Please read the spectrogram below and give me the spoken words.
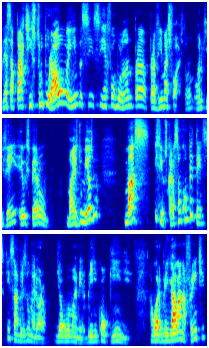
nessa parte estrutural ainda se, se reformulando para vir mais forte. Então, ano que vem eu espero mais do mesmo, mas, enfim, os caras são competentes. Quem sabe eles não melhoram de alguma maneira. Briguem com a Alpine. Agora, brigar lá na frente,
